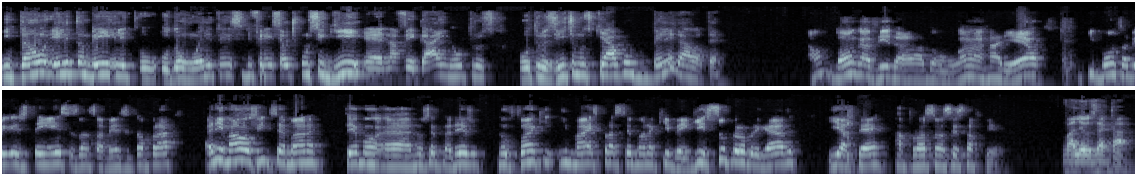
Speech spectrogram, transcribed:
Então, ele também, ele, o, o Dom Juan, ele tem esse diferencial de conseguir é, navegar em outros, outros ritmos, que é algo bem legal até. Então, longa vida a Dom Juan, Rariel. Que bom saber que eles têm esses lançamentos, então, para animar o fim de semana temos é, no sertanejo, no funk e mais para a semana que vem. Gui, super obrigado e até a próxima sexta-feira. Valeu, Zeca.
